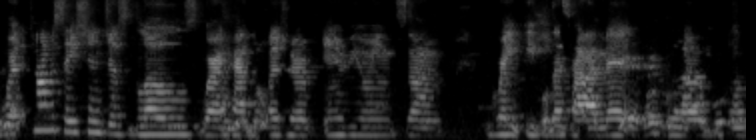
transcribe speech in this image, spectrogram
where the conversation just glows. Where I had the pleasure of interviewing some great people. That's how I met um,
